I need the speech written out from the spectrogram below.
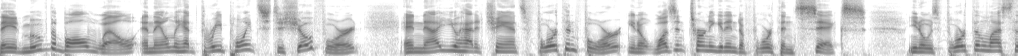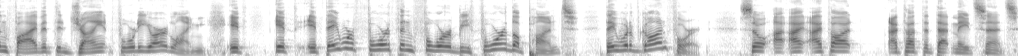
They had moved the ball well, and they only had three points to show for it. And now you had a chance, fourth and four. You know, it wasn't turning it into fourth and six. You know, it was fourth and less than five at the giant forty-yard line. If if if they were fourth and four before the punt, they would have gone for it. So I, I, I thought I thought that that made sense.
